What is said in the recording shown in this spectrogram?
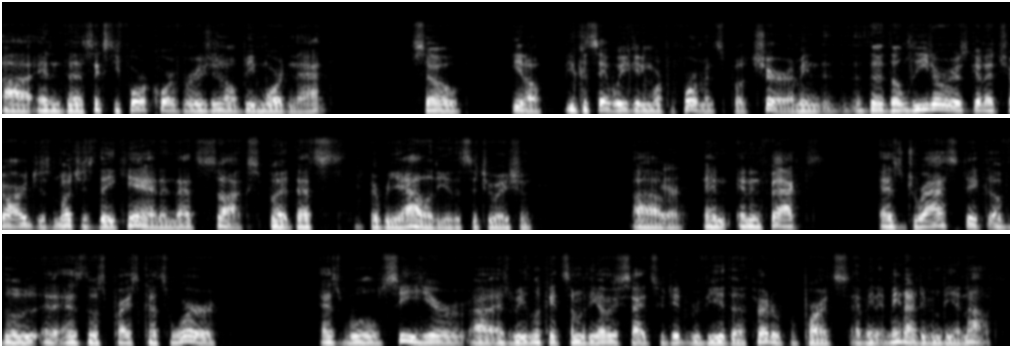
uh, and the 64 core version will be more than that. So you know, you could say, well, you're getting more performance, but sure. I mean, the the, the leader is going to charge as much as they can, and that sucks. But that's the reality of the situation. Um, yeah. And and in fact, as drastic of those as those price cuts were, as we'll see here uh, as we look at some of the other sites who did review the Threadripper parts, I mean, it may not even be enough.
